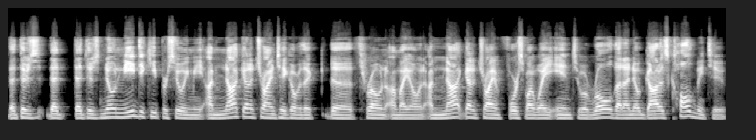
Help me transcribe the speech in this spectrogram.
that there's that that there's no need to keep pursuing me. I'm not going to try and take over the the throne on my own. I'm not going to try and force my way into a role that I know God has called me to.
